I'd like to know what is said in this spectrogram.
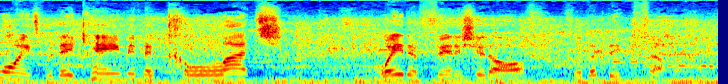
points, but they came in the clutch way to finish it off for the big fella.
